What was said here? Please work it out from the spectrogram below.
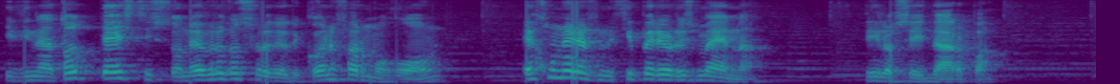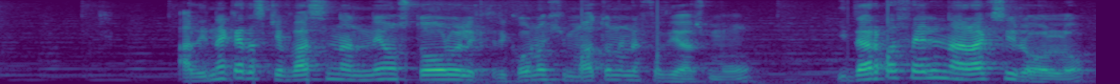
οι δυνατότητές της στον εύρο των στρατιωτικών εφαρμογών έχουν ερευνηθεί περιορισμένα, δήλωσε η DARPA. Αντί να κατασκευάσει ένα νέο στόλο ηλεκτρικών οχημάτων ανεφοδιασμού, η DARPA θέλει να αλλάξει ρόλο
